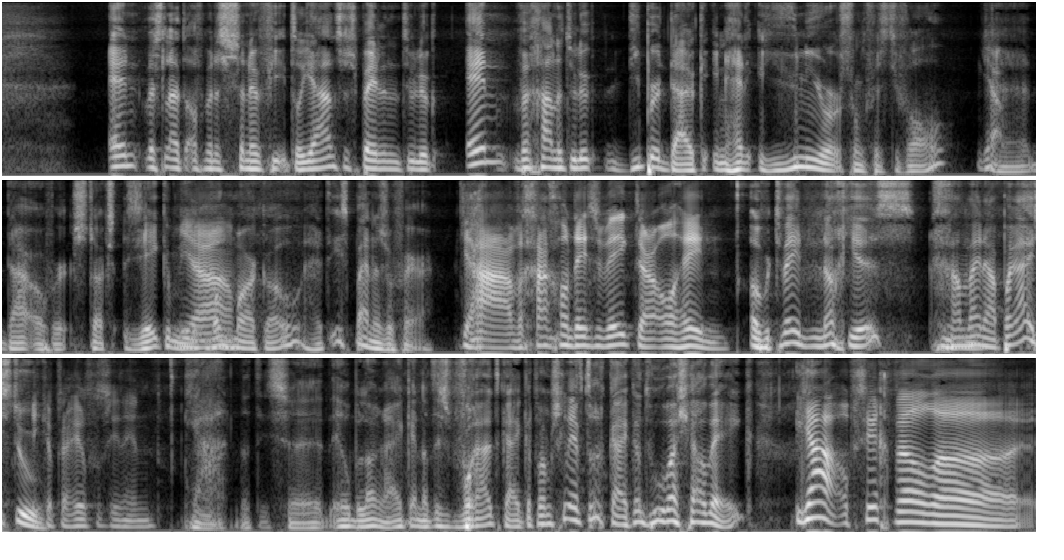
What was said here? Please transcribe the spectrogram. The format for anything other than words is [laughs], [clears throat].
En we sluiten af met een Sanofi Italiaans. We spelen natuurlijk. En we gaan natuurlijk dieper duiken in het Junior Songfestival. Ja. Eh, daarover straks zeker meer. Ja. Want Marco, het is bijna zover. ja, we gaan gewoon deze week daar al heen. Over twee nachtjes gaan wij naar Parijs toe. Ik heb daar heel veel zin in. Ja, dat is eh, heel belangrijk. En dat is vooruitkijkend. Maar misschien even terugkijkend. Hoe was jouw week? Ja, op zich wel, eh,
